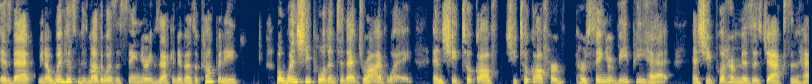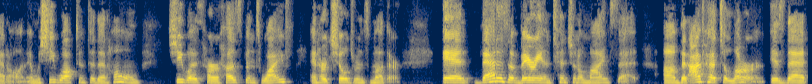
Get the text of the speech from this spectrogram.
is that, you know, when his, his mother was a senior executive as a company, but when she pulled into that driveway and she took off, she took off her, her senior VP hat and she put her Mrs. Jackson hat on. And when she walked into that home, she was her husband's wife and her children's mother. And that is a very intentional mindset um, that I've had to learn is that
